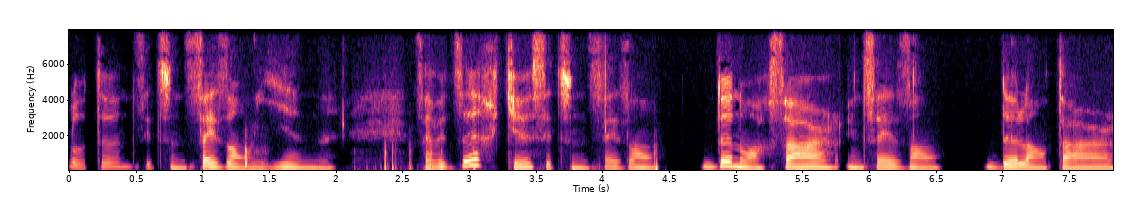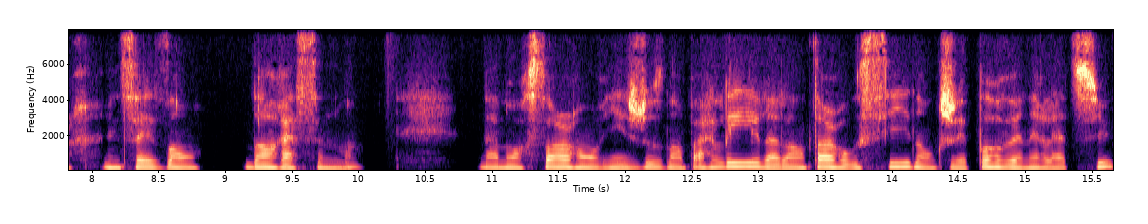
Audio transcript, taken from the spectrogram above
L'automne, c'est une saison yin. Ça veut dire que c'est une saison de noirceur, une saison de lenteur, une saison d'enracinement. La noirceur, on vient juste d'en parler, la lenteur aussi, donc je vais pas revenir là-dessus.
